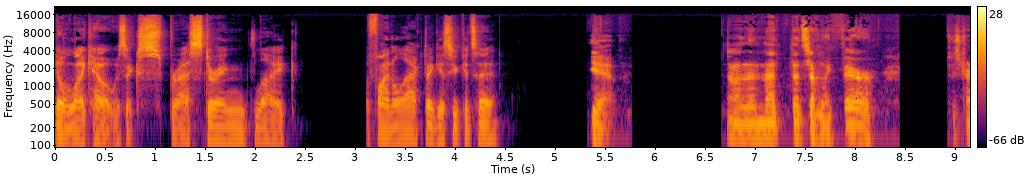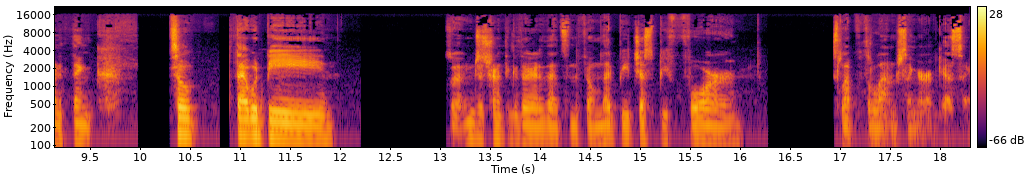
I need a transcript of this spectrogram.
don't like how it was expressed during like the final act, I guess you could say. yeah. No, then that that's definitely fair. Just trying to think. So that would be. So I'm just trying to think of that's in the film. That'd be just before slept with the lounge singer. I'm guessing.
